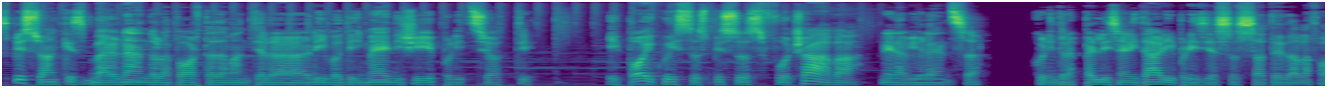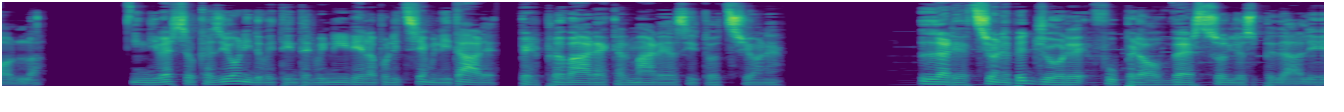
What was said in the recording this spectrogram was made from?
spesso anche sbarrando la porta davanti all'arrivo dei medici e poliziotti. E poi questo spesso sfociava nella violenza, con i drappelli sanitari presi a sassate dalla folla. In diverse occasioni dovette intervenire la polizia militare per provare a calmare la situazione. La reazione peggiore fu però verso gli ospedali.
